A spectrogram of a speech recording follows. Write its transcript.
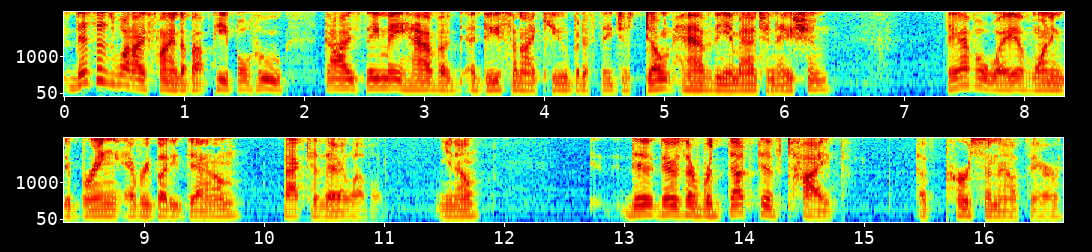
This is what I find about people who, guys, they may have a, a decent IQ, but if they just don't have the imagination, they have a way of wanting to bring everybody down back to their level. You know? There, there's a reductive type of person out there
